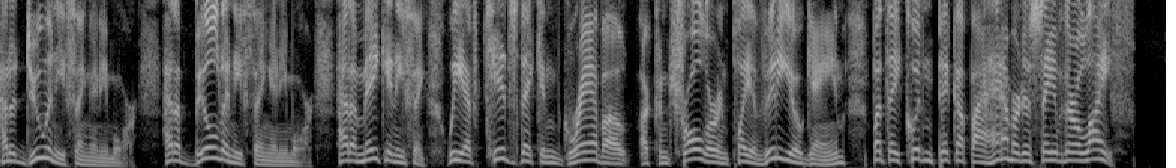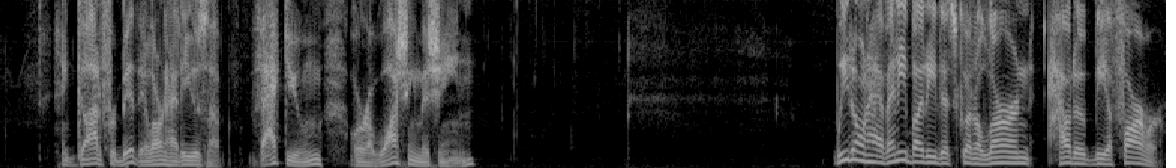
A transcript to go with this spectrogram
how to do anything anymore, how to build anything anymore, how to make anything. We have kids that can grab a, a controller and play a video game, but they couldn't pick up a hammer to save their life. And God forbid they learn how to use a vacuum or a washing machine. We don't have anybody that's going to learn how to be a farmer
